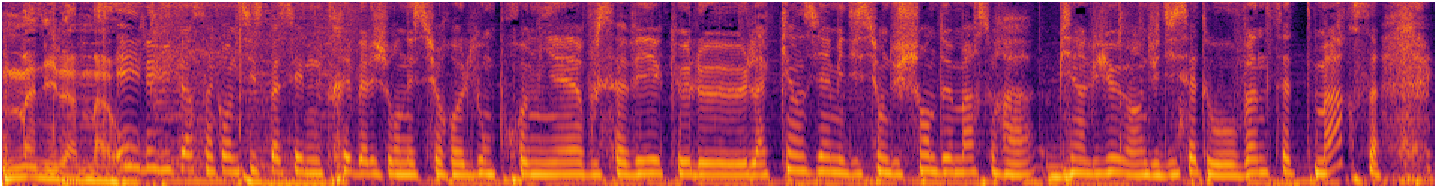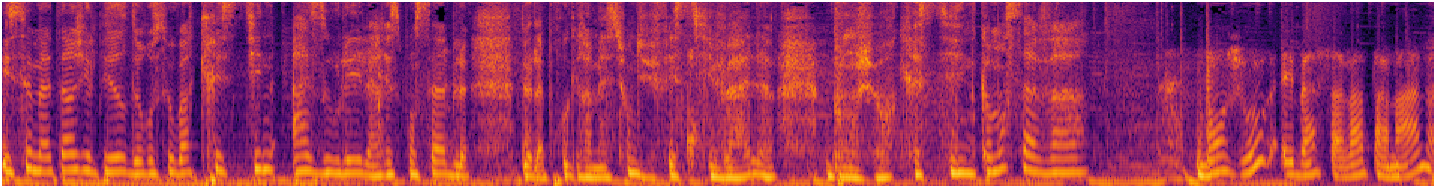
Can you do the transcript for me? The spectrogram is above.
Manila Mao. Et il est 8h56, passez une très belle journée sur euh, Lyon Première. Vous savez que le, la 15e édition du Chant de Mars aura bien lieu hein, du 17 au 27 mars. Et ce matin, j'ai le plaisir de recevoir Christine Azoulay, la responsable de la programmation du festival. Bonjour Christine, comment ça va? Bonjour, eh ben ça va pas mal.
